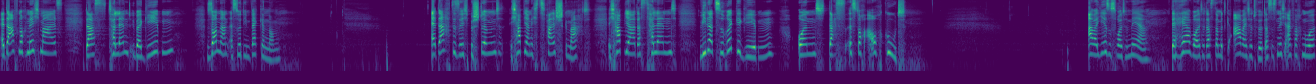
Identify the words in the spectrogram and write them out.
Er darf noch nicht mal das Talent übergeben, sondern es wird ihm weggenommen. Er dachte sich bestimmt, ich habe ja nichts falsch gemacht. Ich habe ja das Talent wieder zurückgegeben und das ist doch auch gut. Aber Jesus wollte mehr. Der Herr wollte, dass damit gearbeitet wird, dass es nicht einfach nur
